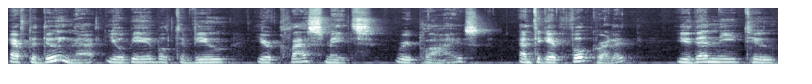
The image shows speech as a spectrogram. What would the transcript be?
After doing that, you'll be able to view your classmates' replies, and to get full credit, you then need to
